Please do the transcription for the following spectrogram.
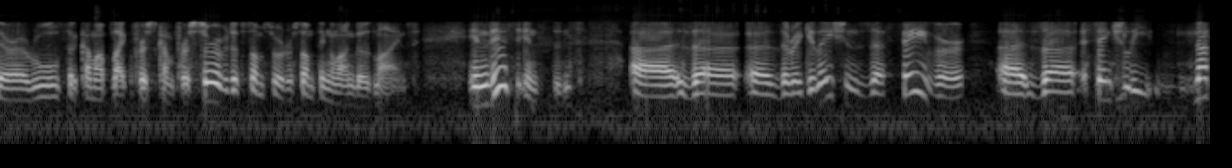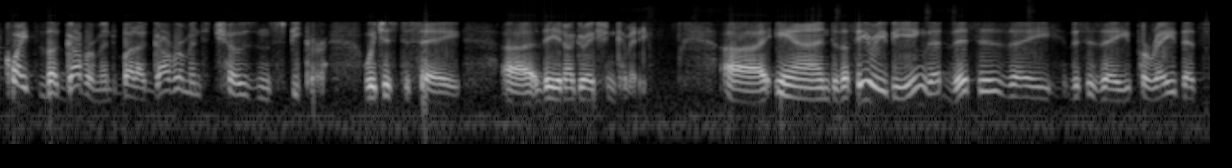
there are rules that come up like first come, first served of some sort or something along those lines. In this instance, uh, the, uh, the regulations uh, favor uh, the essentially not quite the government, but a government chosen speaker, which is to say, uh, the inauguration committee. And the theory being that this is a this is a parade that's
